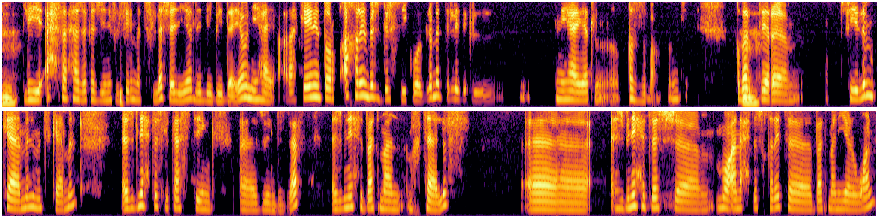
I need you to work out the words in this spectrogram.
اللي هي أحسن حاجة كتجيني في الفيلم ما تفلاش عليا اللي بداية ونهاية. راه كاينين طرق آخرين باش دير ال sequel بلا ما دير لي ديك النهايات القزبة. فهمتي؟ تقدر. دير فيلم كامل متكامل. عجبني حتىش ال casting آه، زوين بزاف. عجبني حيت باتمان مختلف. آه، عجبني حيتاش آه، مو أنا حيتاش قريت آه، باتمان Year 1 مهم.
